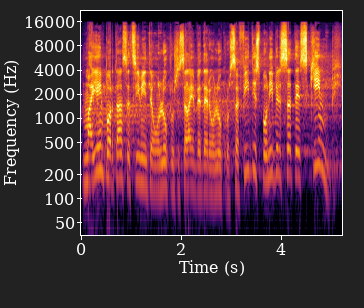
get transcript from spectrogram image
mai e important să ții minte un lucru și să ai în vedere un lucru, să fii disponibil să te schimbi.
